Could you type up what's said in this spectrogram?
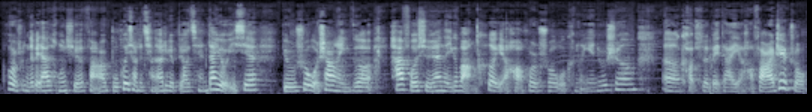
或者说你的北大同学反而不会想去强调这个标签，但有一些，比如说我上了一个哈佛学院的一个网课也好，或者说我可能研究生，呃，考去了北大也好，反而这种，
